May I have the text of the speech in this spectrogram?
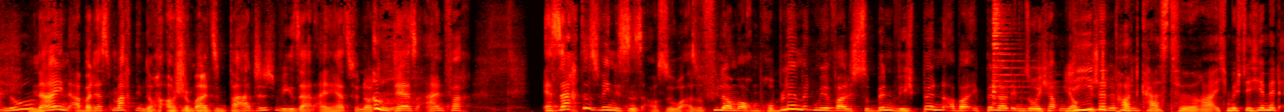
hallo? Nein, aber das macht ihn doch auch schon mal sympathisch. Wie gesagt, ein Herz für Nord. Der ist einfach. Er sagt es wenigstens auch so. Also viele haben auch ein Problem mit mir, weil ich so bin, wie ich bin. Aber ich bin halt eben so. Ich habe mich auch Liebe. Podcast-Hörer, ich möchte hiermit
